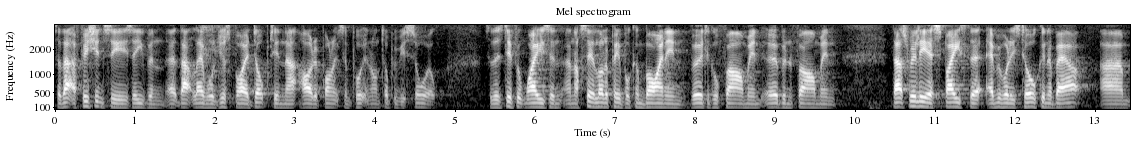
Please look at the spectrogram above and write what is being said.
So that efficiency is even at that level just by adopting that hydroponics and putting it on top of your soil. So there's different ways, and, and I see a lot of people combining vertical farming, urban farming. That's really a space that everybody's talking about. Um,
